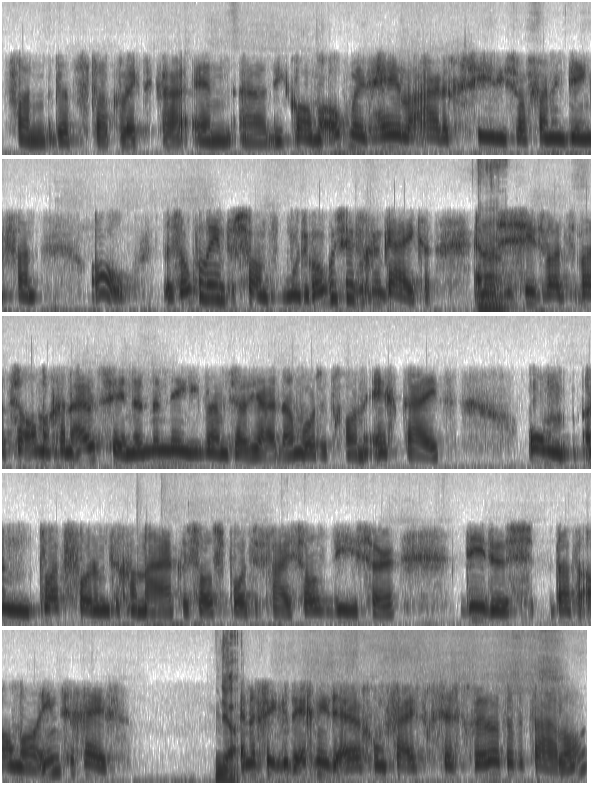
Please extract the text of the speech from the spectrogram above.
van Battlestar Galactica. En eh, die komen ook met hele aardige series waarvan ik denk van... Oh, dat is ook wel interessant. Moet ik ook eens even gaan kijken. En als je ziet wat, wat ze allemaal gaan uitzenden... dan denk ik bij mezelf, ja, dan wordt het gewoon echt tijd... om een platform te gaan maken, zoals Spotify, zoals Deezer... die dus dat allemaal in zich heeft. Ja. En dan vind ik het echt niet erg om 50, 60 euro te betalen, hoor.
